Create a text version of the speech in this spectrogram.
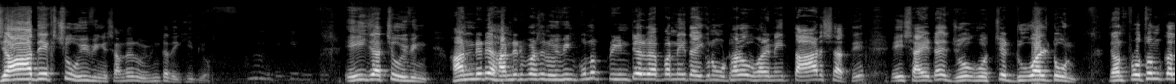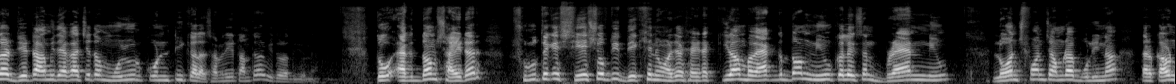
যা দেখছ উইভিংয়ে সামনে উইভিংটা দেখিয়ে দিও। এই যাচ্ছে উইভিং হান্ড্রেডে হান্ড্রেড পার্সেন্ট উইভিং কোনো প্রিন্টের ব্যাপার নেই তাই কোনো ওঠারও ভয় নেই। তার সাথে এই শাড়িটায় যোগ হচ্ছে ডুয়াল টোন যেমন প্রথম কালার যেটা আমি দেখাচ্ছি তো ময়ূর কোনটি কালার সামনে দিকে টানতে পারবি তোরা দুজনে? তো একদম শাড়িটার শুরু থেকে শেষ অবধি দেখে নেওয়া যায় শাড়িটা কীরমভাবে একদম new collection brand new launch ফঞ্চ আমরা বলি না তার কারণ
